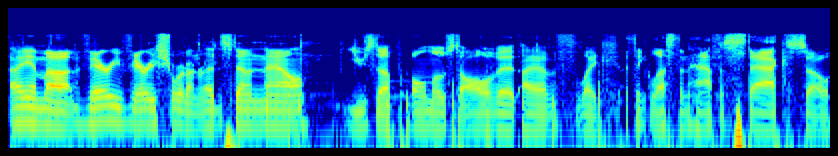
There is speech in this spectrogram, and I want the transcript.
I am uh, very, very short on redstone now. Used up almost all of it. I have, like, I think less than half a stack, so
